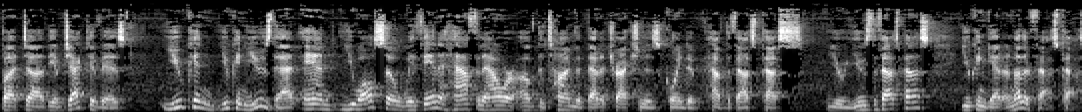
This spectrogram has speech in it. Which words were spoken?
but uh, the objective is you can you can use that, and you also within a half an hour of the time that that attraction is going to have the fast pass, you use the fast pass, you can get another fast pass.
